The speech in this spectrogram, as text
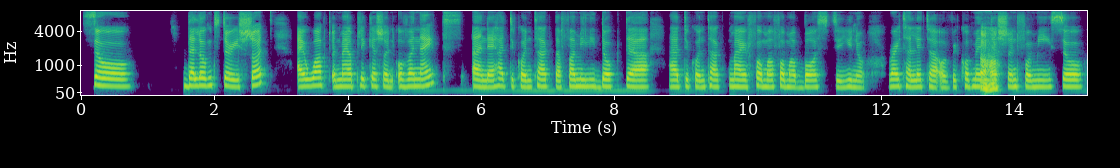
So the long story short, I worked on my application overnight and I had to contact the family doctor. I had to contact my former former boss to, you know, write a letter of recommendation uh-huh. for me. So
